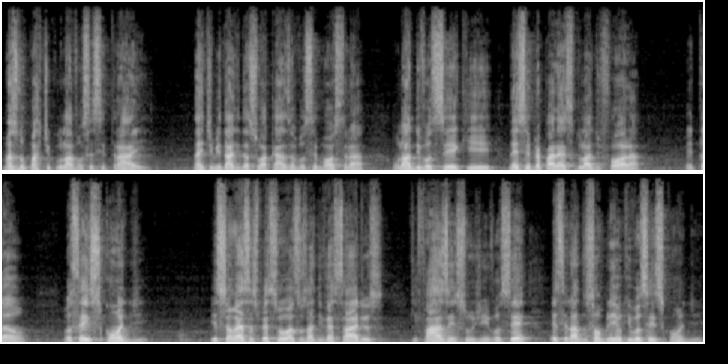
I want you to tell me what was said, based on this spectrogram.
mas no particular você se trai. Na intimidade da sua casa você mostra um lado de você que nem sempre aparece do lado de fora. Então, você esconde. E são essas pessoas, os adversários, que fazem surgir em você esse lado sombrio que você esconde.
